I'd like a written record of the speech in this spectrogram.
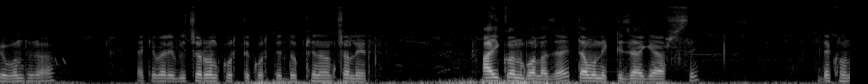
প্রিয় বন্ধুরা, একেবারে বিচরণ করতে করতে দক্ষিণাঞ্চলের আইকন বলা যায়, তেমন একটি জায়গায় আসছে। দেখুন,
